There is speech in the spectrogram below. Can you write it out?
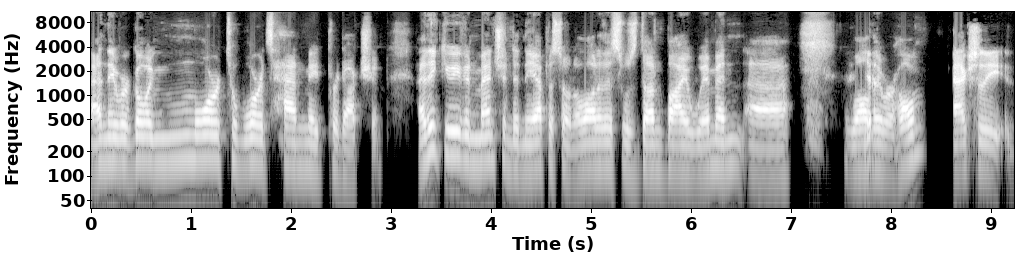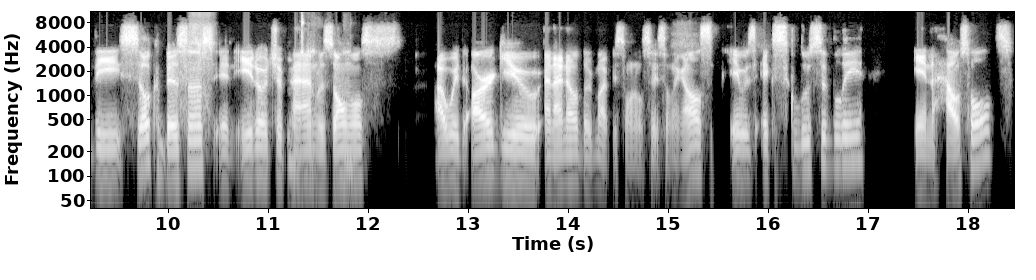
and they were going more towards handmade production. I think you even mentioned in the episode a lot of this was done by women uh, while yeah. they were home. Actually, the silk business in Edo, Japan was almost, I would argue, and I know there might be someone who will say something else, it was exclusively in households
